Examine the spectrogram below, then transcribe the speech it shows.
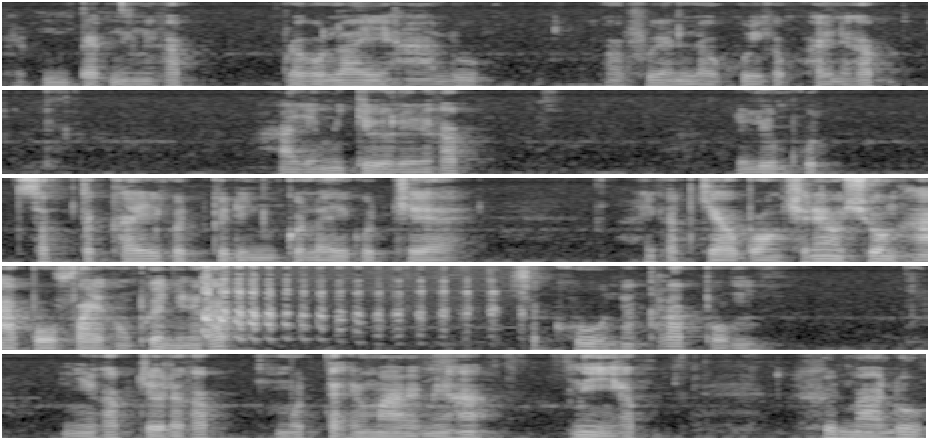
แบบแป๊บหนึ่งนะครับ เราก็ไล่หารูปว่าเพื่อนเราคุยกับใครนะครับ หายังไม่เจอเลยนะครับอย่าลืมกด subscribe กดกระดิ่งกดไลค์กดแชร์ ให้กับแจ่วบอง channel ช่วงหาโปรไฟล์ของเพื่อนอยู่นะครับ สักครู่นะครับผมอย่างนี้ครับเจอแล้วครับมดแตะลงมาแบบนี้ฮะนี่ครับ ขึ้นมารูป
